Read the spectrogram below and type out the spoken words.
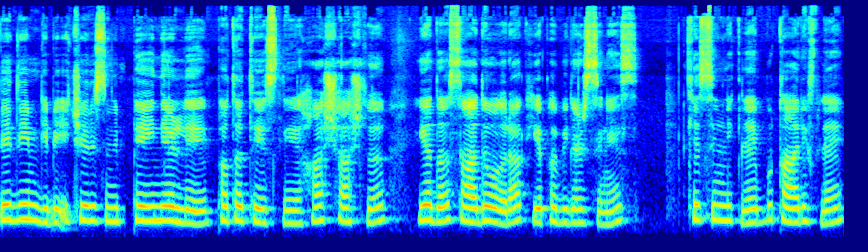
Dediğim gibi içerisini peynirli, patatesli, haşhaşlı ya da sade olarak yapabilirsiniz. Kesinlikle bu tarifle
